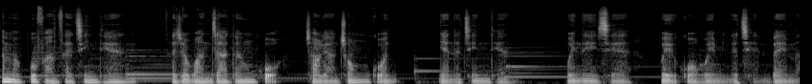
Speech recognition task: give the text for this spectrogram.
那么，不妨在今天，在这万家灯火照亮中国年的今天。为那些为国为民的前辈们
